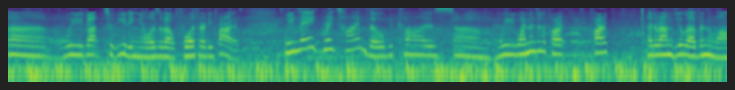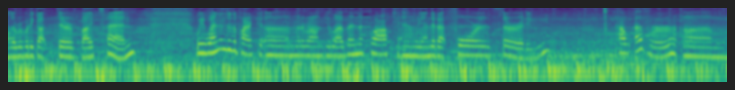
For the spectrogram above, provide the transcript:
uh, we got to eating, it was about 4:35. We made great time though because um, we went into the car park at around 11 while everybody got there by 10 we went into the park um, at around 11 o'clock and we ended at 4.30 however um,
